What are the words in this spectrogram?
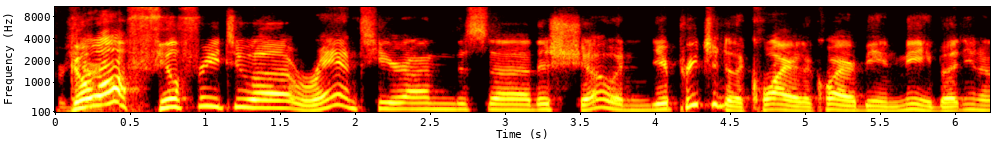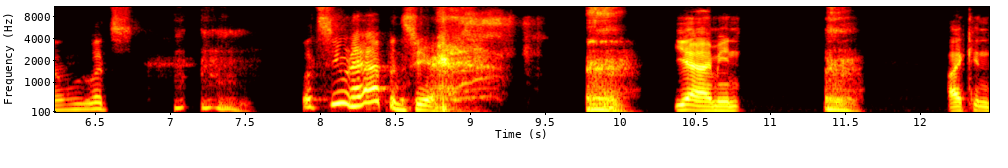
For go sure. off feel free to uh rant here on this uh this show and you're preaching to the choir the choir being me but you know let's let's see what happens here yeah i mean i can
